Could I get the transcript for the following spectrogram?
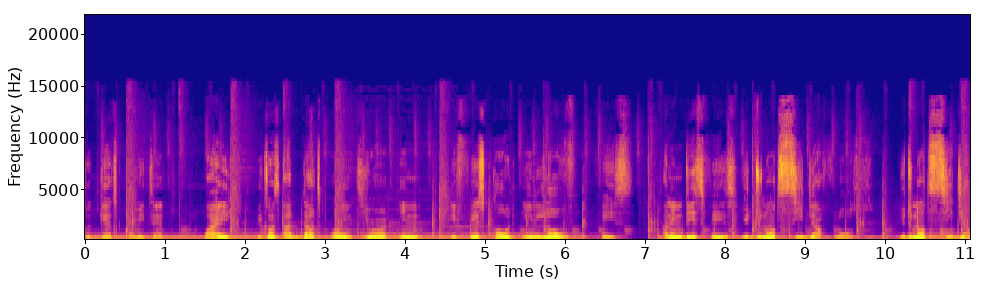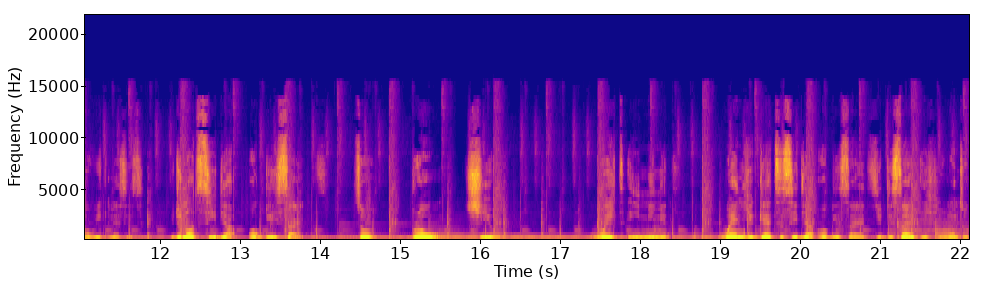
to get committed. Why? Because at that point you are in a phase called in love phase, and in this phase you do not see their flaws, you do not see their weaknesses, you do not see their ugly sides. So, bro, chill. Wait a minute. When you get to see their ugly sides, you decide if you want to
